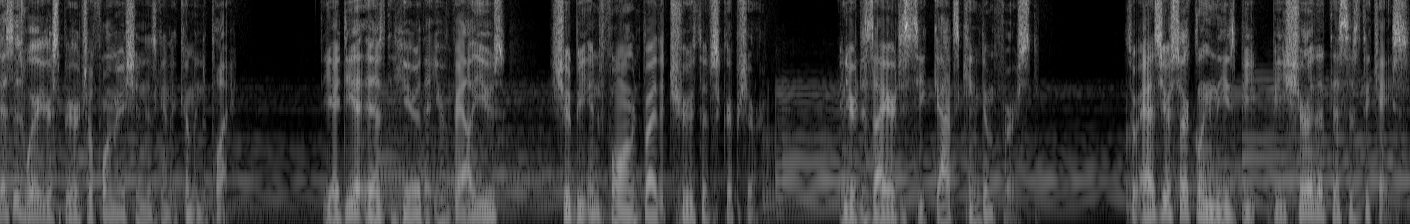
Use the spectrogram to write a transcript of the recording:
This is where your spiritual formation is going to come into play. The idea is to hear that your values should be informed by the truth of Scripture and your desire to seek God's kingdom first. So, as you're circling these, be, be sure that this is the case.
